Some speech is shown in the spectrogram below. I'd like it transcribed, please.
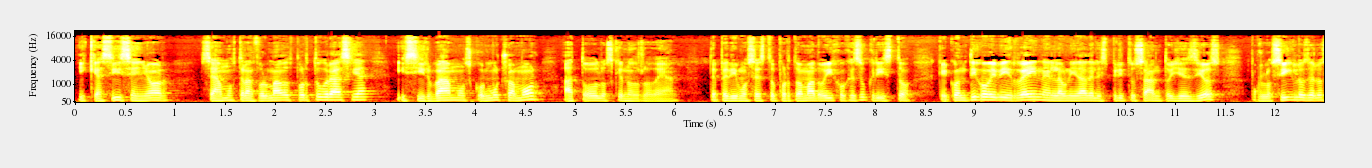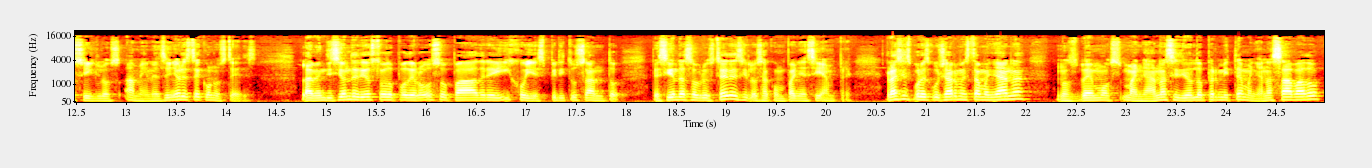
y que así, Señor, seamos transformados por tu gracia y sirvamos con mucho amor a todos los que nos rodean. Te pedimos esto por tu amado Hijo Jesucristo, que contigo vive y reina en la unidad del Espíritu Santo y es Dios por los siglos de los siglos. Amén. El Señor esté con ustedes. La bendición de Dios Todopoderoso, Padre, Hijo y Espíritu Santo, descienda sobre ustedes y los acompañe siempre. Gracias por escucharme esta mañana. Nos vemos mañana, si Dios lo permite, mañana sábado.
